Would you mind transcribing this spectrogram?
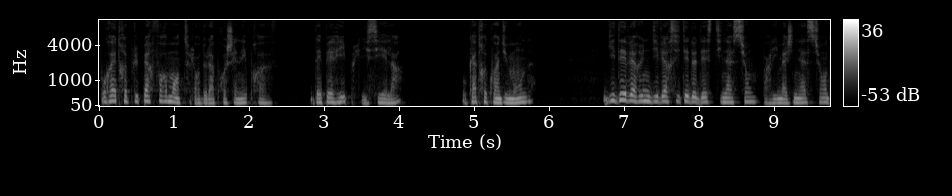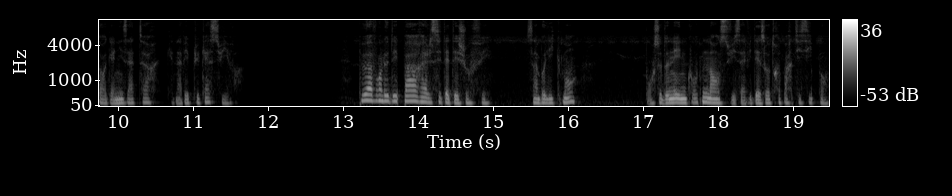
pour être plus performante lors de la prochaine épreuve. Des périples ici et là, aux quatre coins du monde, guidée vers une diversité de destinations par l'imagination d'organisateurs qu'elle n'avait plus qu'à suivre. Peu avant le départ, elle s'était échauffée, symboliquement, pour se donner une contenance vis-à-vis des autres participants.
